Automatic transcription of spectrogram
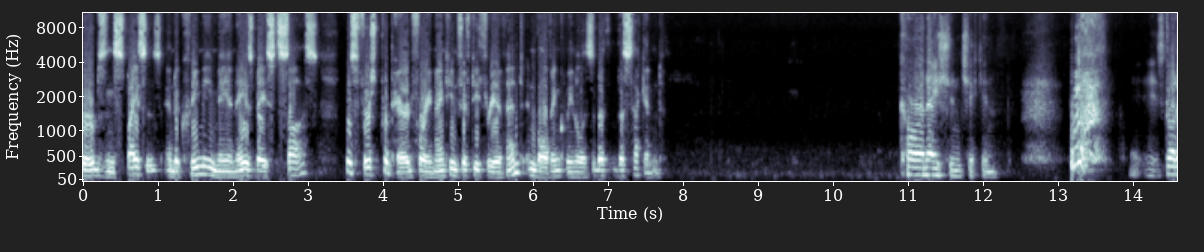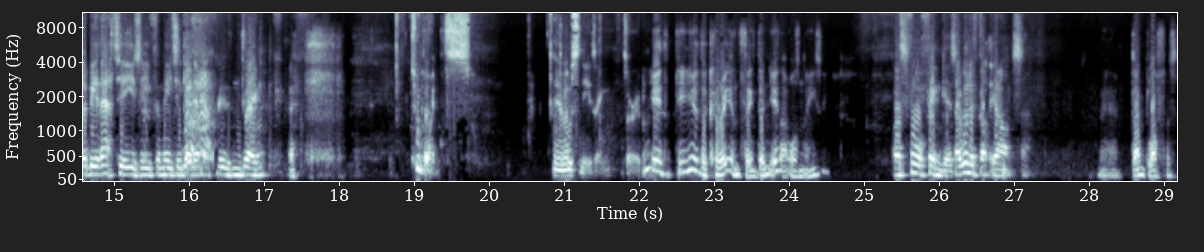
herbs and spices, and a creamy mayonnaise based sauce was first prepared for a 1953 event involving Queen Elizabeth II? Coronation chicken. It's got to be that easy for me to get in the food and drink. Two points. And I'm sneezing. Sorry about You, you knew the Korean thing, didn't you? That wasn't easy. I was four fingers. I would have got the answer. Yeah, don't bluff us.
